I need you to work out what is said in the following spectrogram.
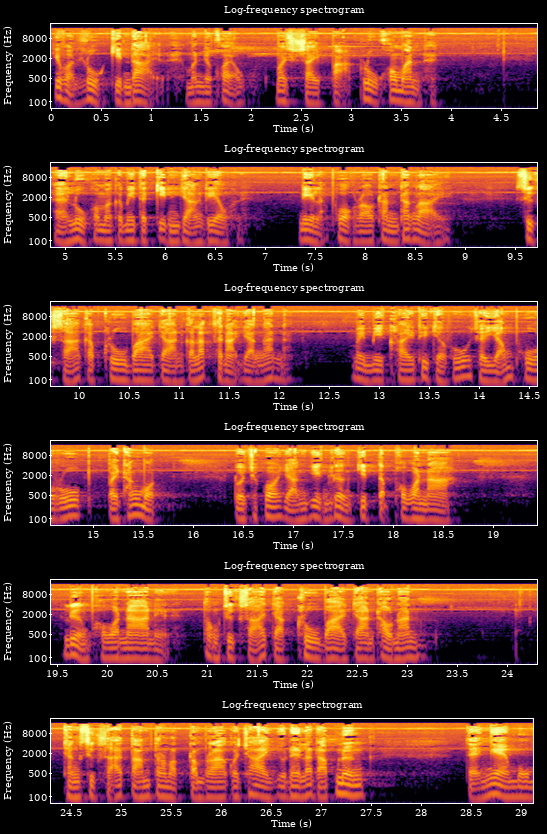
ที่ว่าลูกกินได้ มันจะค่อยเอามาใส่ปากลูกของมันลูกของมันก็มีแต่กินอย่างเดียว นี่แหละพวกเราท่านทั้งหลาย ศึกษากับครูบาอาจารย์ก็ลักษณะอย่างนั้นไม่มีใครที่จะรู้จะย้ำภูรู้ไปทั้งหมด โดยเฉพาะอย่างยิ่งเรื่องจิตภาวนา เรื่องภาวนาเนี่ย ต้องศึกษาจากครูบาอาจารย์เท่านั้นยังศึกษาตามตำรับตำราก็ใช่อยู่ในระดับหนึ่ง แต่แง่มุม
